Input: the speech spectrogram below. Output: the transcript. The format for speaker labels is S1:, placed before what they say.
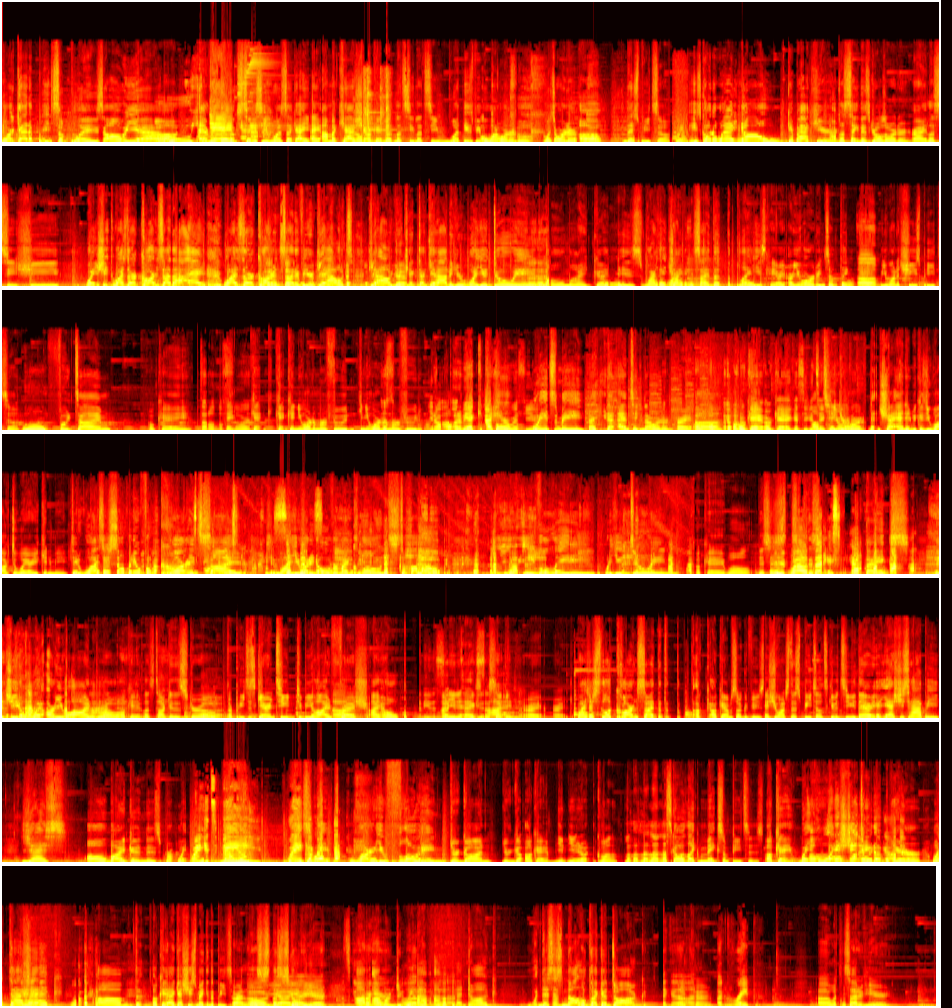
S1: Work at a pizza place. Oh yeah.
S2: Oh,
S1: Uh, Everything
S2: yeah.
S1: looks tasty. One sec. Hey, hey, I'm a cashier.
S2: Nope.
S1: Okay, let, let's see. Let's see what these people want to order. Who wants to order? Oh, this pizza. Wait, he's going away. No, get back here. Let's take this girl's order. All right, let's see. She. Wait, she. Why is there a car inside the? Hey, why is there a car inside of here? Get out! Get out! You're kicked out. Get out of here! What are you doing? oh my goodness! Why are they driving inside the, the place? Okay, are, are you ordering something?
S2: Um,
S1: you want a cheese pizza? Woo! Food time. Okay.
S2: Put That on the
S1: Hey,
S2: floor.
S1: can, can, can you order more food? Can you order more food?
S2: You know, I'm gonna be a cashier
S1: Oh,
S2: with you.
S1: Wait, it's me. Hey, I'm taking that order. All right. Uh,
S2: Oh, oh, okay, okay. I guess you can
S1: I'll
S2: take,
S1: take, your
S2: order.
S1: order. Chat ended because you walked away. Are you kidding me? Dude, why is there somebody with a car inside? Why are you running over my clone? Stop! You evil lady. What are you doing? Okay, well, this is...
S2: Dude, wow,
S1: this,
S2: thanks.
S1: Thanks. cheeto. what are you on, bro? Okay, let's talk to this girl. Our pizza's guaranteed to be hot and
S2: Oh.
S1: fresh. I hope.
S2: I need a second.
S1: I need an
S2: to
S1: exit a second. All right, all right. Why is there still a car inside the? the, the- okay, I'm so confused. Hey, she wants this pizza. Let's give it to you. There you go. Yeah, she's happy. Yes. Oh my goodness, bro. Wait,
S2: Wait, it's
S1: Madam!
S2: Me. Wait,
S1: It's-
S2: come
S1: wait.
S2: back.
S1: Why are you floating? You're gone. You're go. Okay. You, you know. Come on. Let, let, us go. Like make some pizzas. Okay. Wait.
S2: Oh,
S1: what is
S2: oh
S1: she
S2: my
S1: doing up
S2: God.
S1: here? What the heck? Um. the- okay. I guess she's making the pizza. All right. Let's,
S2: Oh,
S1: let's
S2: yeah,
S1: just go
S2: yeah,
S1: over
S2: yeah.
S1: here.
S2: Let's go
S1: I,
S2: over
S1: don't- I want to do.
S2: We'll
S1: Wait. I have,
S2: do
S1: I have a pet dog. This does not look like a dog.
S2: Like a,
S1: Okay.
S2: a grape.
S1: Uh, what's inside of here?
